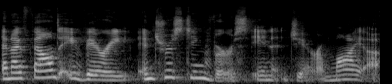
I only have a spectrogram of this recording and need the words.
And I found a very interesting verse in Jeremiah.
